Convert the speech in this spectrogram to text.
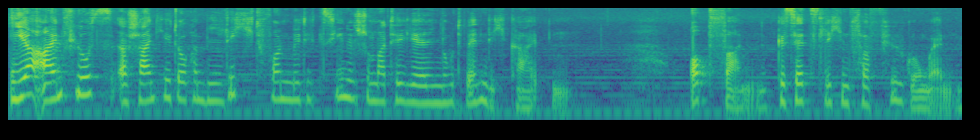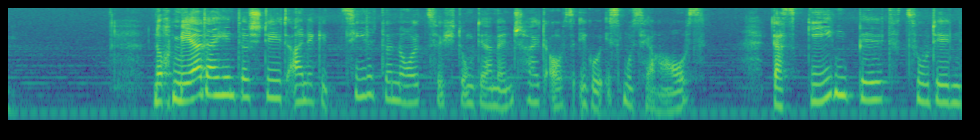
Ihr Einfluss erscheint jedoch im Licht von medizinischen materiellen Notwendigkeiten, Opfern, gesetzlichen Verfügungen. Noch mehr dahinter steht eine gezielte Neuzüchtung der Menschheit aus Egoismus heraus, das Gegenbild zu den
